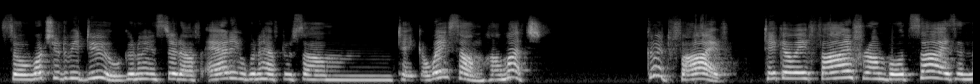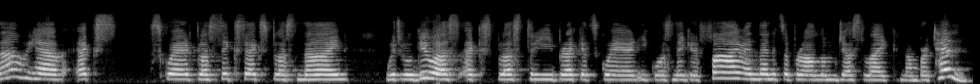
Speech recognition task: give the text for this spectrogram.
So what should we do? We're going to, instead of adding, we're going to have to some take away some. How much? Good, 5. Take away 5 from both sides, and now we have x squared plus 6x plus 9, which will give us x plus 3 bracket squared equals negative 5, and then it's a problem just like number 10.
